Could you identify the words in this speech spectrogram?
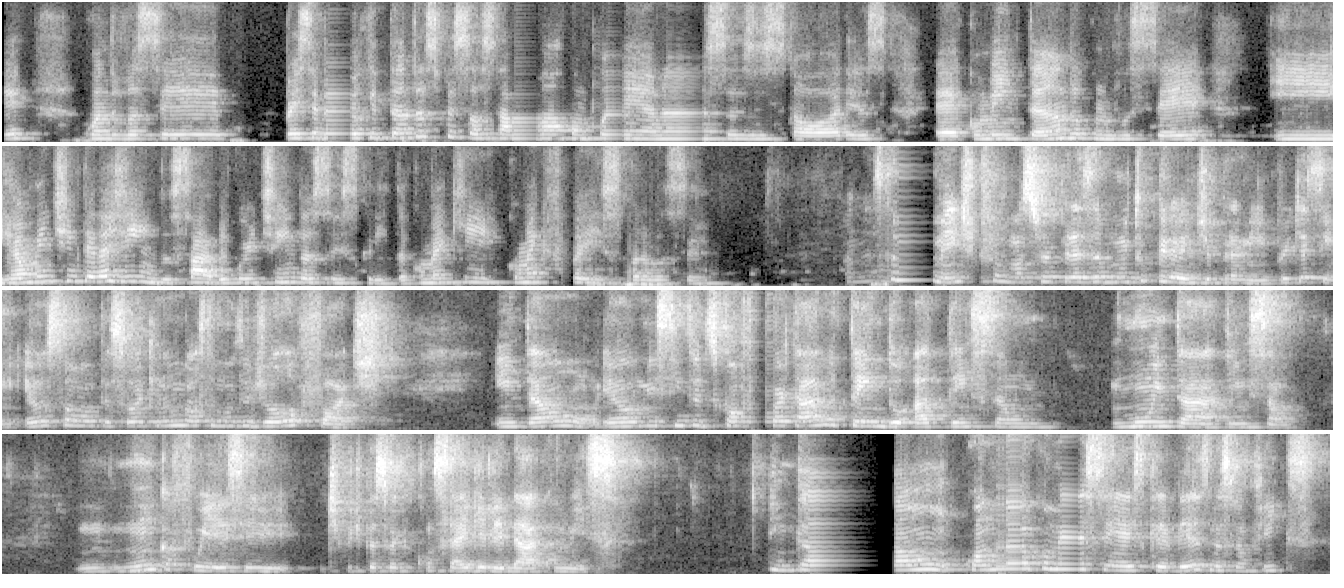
quando você percebeu que tantas pessoas estavam acompanhando essas histórias, é, comentando com você e realmente interagindo, sabe, curtindo essa escrita. Como é que como é que foi isso para você? Honestamente, foi uma surpresa muito grande para mim, porque assim, eu sou uma pessoa que não gosta muito de holofote. Então, eu me sinto desconfortável tendo atenção, muita atenção. Nunca fui esse tipo de pessoa que consegue lidar com isso. Então, quando eu comecei a escrever as minhas fanfics,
